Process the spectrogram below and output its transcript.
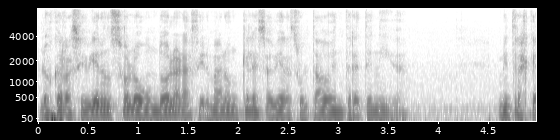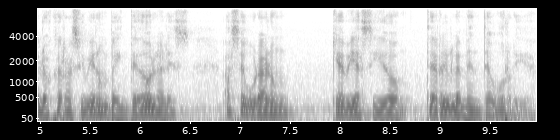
Los que recibieron solo un dólar afirmaron que les había resultado entretenida, mientras que los que recibieron 20 dólares aseguraron que había sido terriblemente aburrida.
